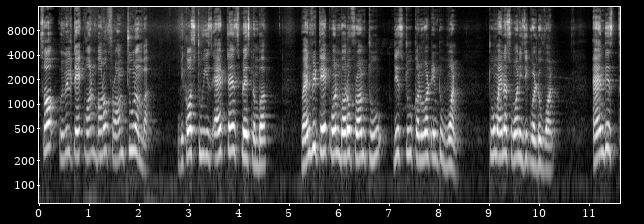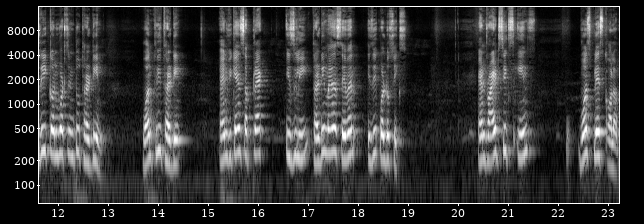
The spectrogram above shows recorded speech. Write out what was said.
So we will take one borrow from 2 number. Because 2 is at tens place number. When we take one borrow from 2 this 2 convert into 1 2 minus 1 is equal to 1 and this 3 converts into 13 1 3 13 and we can subtract easily. 13 minus 7 is equal to 6 and write 6 in ones place column.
